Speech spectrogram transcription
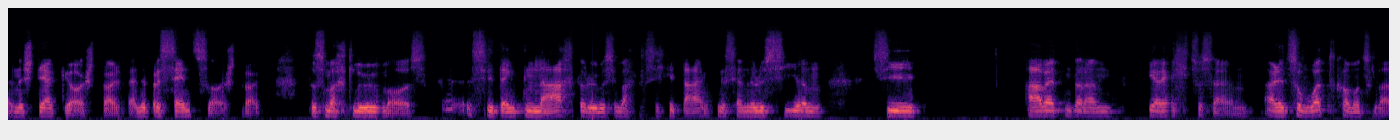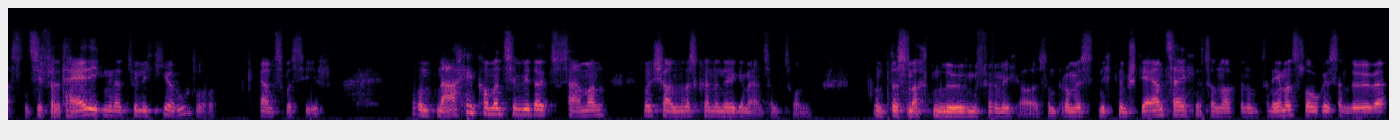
eine Stärke ausstrahlt, eine Präsenz ausstrahlt. Das macht Löwen aus. Sie denken nach darüber, sie machen sich Gedanken, sie analysieren, sie arbeiten daran, gerecht zu sein, alle zu Wort kommen zu lassen. Sie verteidigen natürlich ihr Rudel ganz massiv. Und nachher kommen sie wieder zusammen und schauen, was können wir gemeinsam tun. Und das macht einen Löwen für mich aus. Und darum ist nicht nur im Sternzeichen, sondern auch mein Unternehmenslogo ist ein Löwe.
